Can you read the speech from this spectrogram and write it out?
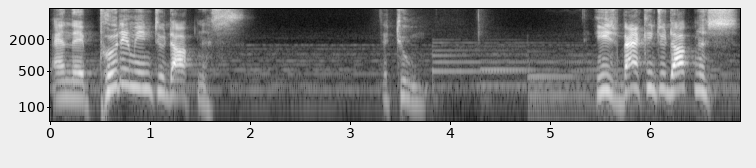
and they put him into darkness, the tomb. He's back into darkness.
